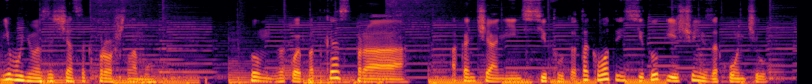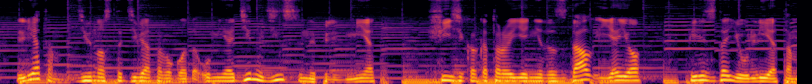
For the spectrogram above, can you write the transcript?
Не будем возвращаться к прошлому. Был такой подкаст про окончание института. Так вот, институт я еще не закончил. Летом 99 -го года у меня один единственный предмет. Физика, которую я не доздал, и я ее пересдаю летом.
